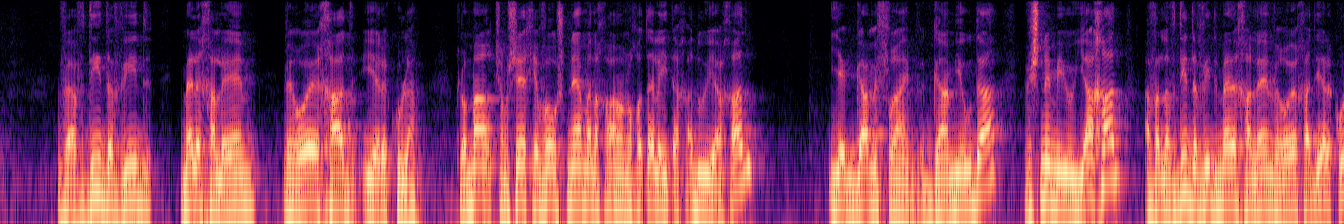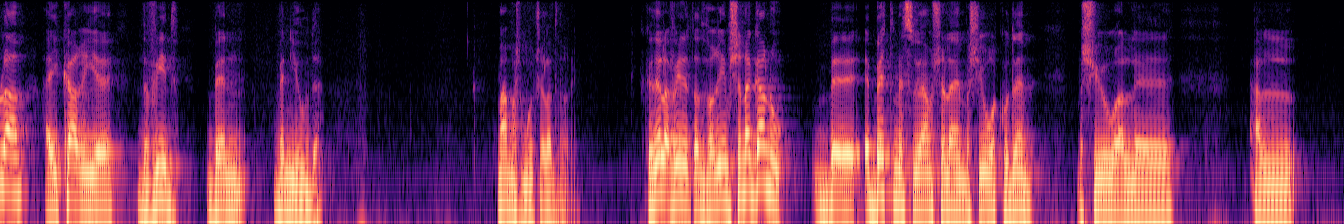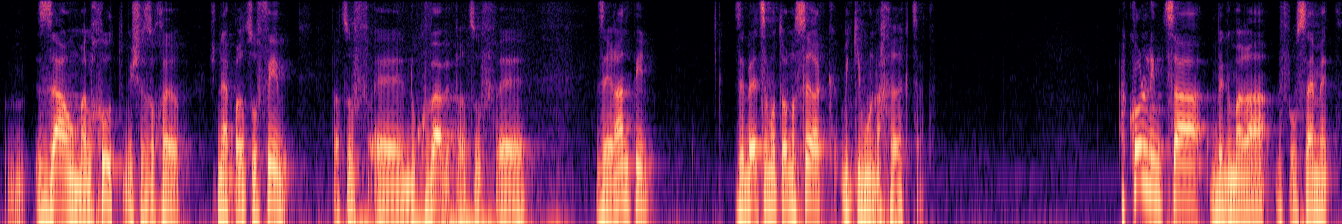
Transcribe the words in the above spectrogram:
ועבדי דוד מלך עליהם, ורועה אחד יהיה לכולם. כלומר, כשמשיח יבואו, שני הממלכות האלה יתאחדו יחד, יהיה גם אפרים וגם יהודה, ושניהם יהיו יחד, אבל עבדי דוד מלך עליהם ורואה אחד יהיה לכולם, העיקר יהיה דוד בן, בן יהודה. מה המשמעות של הדברים? כדי להבין את הדברים שנגענו בהיבט מסוים שלהם בשיעור הקודם, בשיעור על, אה, על זע ומלכות, מי שזוכר, שני הפרצופים, פרצוף אה, נוקבה ופרצוף אה, זעירנפין. זה בעצם אותו נושא, רק מכיוון אחר קצת. הכל נמצא בגמרא מפורסמת,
